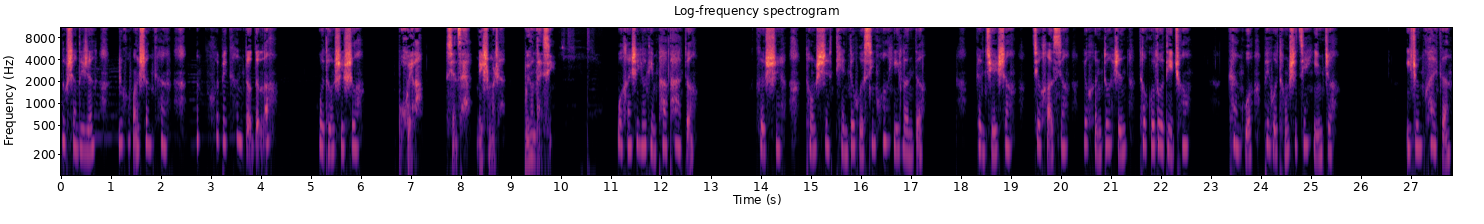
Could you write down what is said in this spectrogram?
路上的人如果往上看，会被看到的了。我同事说：“不会了，现在没什么人，不用担心。”我还是有点怕怕的。可是同事舔得我心慌意乱的，感觉上就好像有很多人透过落地窗，看我被我同事奸淫着。一阵快感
